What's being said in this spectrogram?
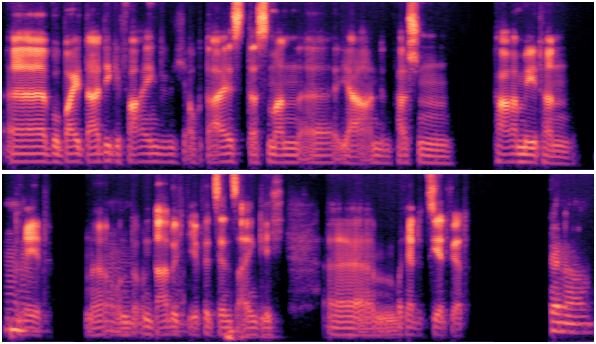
Äh, wobei da die Gefahr eigentlich auch da ist, dass man äh, ja an den falschen Parametern mhm. dreht. ne? mhm. und, und dadurch die Effizienz eigentlich ähm, reduziert wird. Genau.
